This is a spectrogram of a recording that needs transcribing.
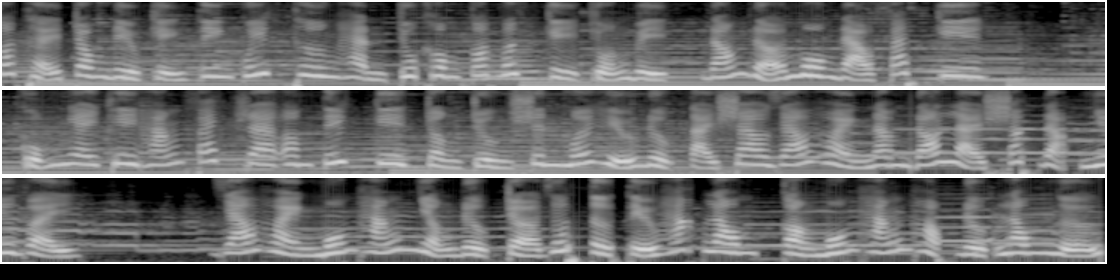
có thể trong điều kiện tiên quyết thương hành chu không có bất kỳ chuẩn bị đón đỡ môn đạo pháp kia. Cũng ngay khi hắn phát ra âm tiết kia Trần Trường Sinh mới hiểu được tại sao giáo hoàng năm đó lại sắp đặt như vậy. Giáo hoàng muốn hắn nhận được trợ giúp từ tiểu hắc long, còn muốn hắn học được long ngữ.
